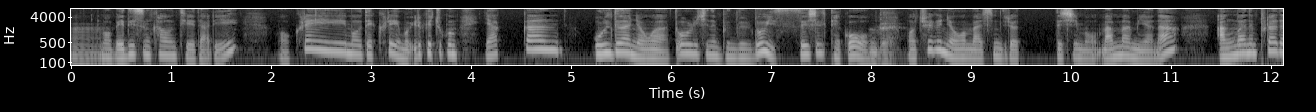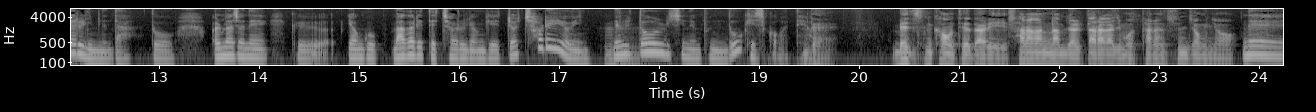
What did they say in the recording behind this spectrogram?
음. 뭐 메디슨 카운티의 다리, 뭐 크레이머 대 크레이머 이렇게 조금 약간 old한 영화 떠올리시는 분들도 있으실 테고 네. 뭐 최근 영화 말씀드렸듯이 뭐 맘마미아나 악마는 프라다를 입는다. 또 얼마 전에 그 영국 마가렛 대처를 연기했죠 철의 여인을 음. 떠올리시는 분도 계실 것 같아요. 네. 메디슨 카운티의 다리 사랑하는 남자를 따라가지 못하는 순정녀로 네.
